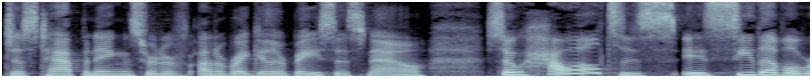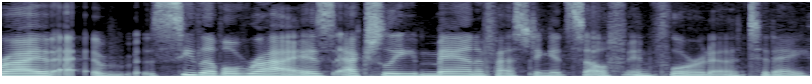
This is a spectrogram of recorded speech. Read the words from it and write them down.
just happening sort of on a regular basis now. So how else is is sea level rise sea level rise actually manifesting itself in Florida today?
